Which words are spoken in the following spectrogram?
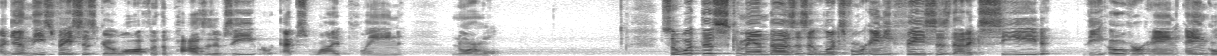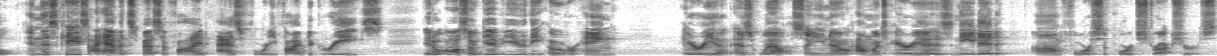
Again, these faces go off of the positive Z or XY plane normal. So what this command does is it looks for any faces that exceed the overhang angle. In this case, I have it specified as 45 degrees. It'll also give you the overhang area as well, so you know how much area is needed um, for support structures.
